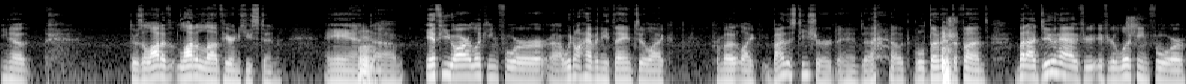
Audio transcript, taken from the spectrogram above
you know, there's a lot of lot of love here in Houston, and um, if you are looking for, uh, we don't have anything to like promote like buy this T-shirt and uh, we'll donate the funds. But I do have if you're if you're looking for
